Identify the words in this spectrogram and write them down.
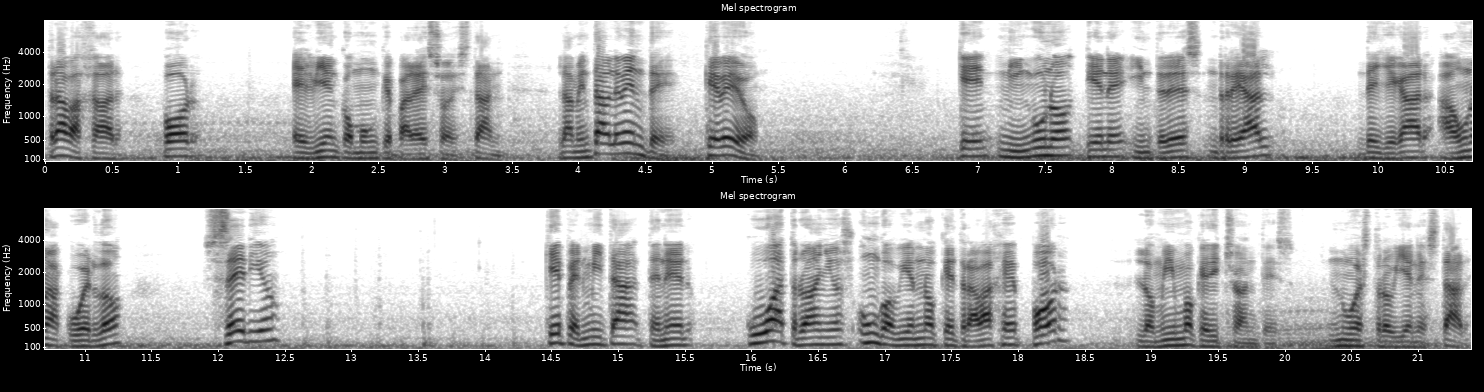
trabajar por el bien común que para eso están. Lamentablemente, ¿qué veo? Que ninguno tiene interés real de llegar a un acuerdo serio que permita tener cuatro años un gobierno que trabaje por lo mismo que he dicho antes, nuestro bienestar.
